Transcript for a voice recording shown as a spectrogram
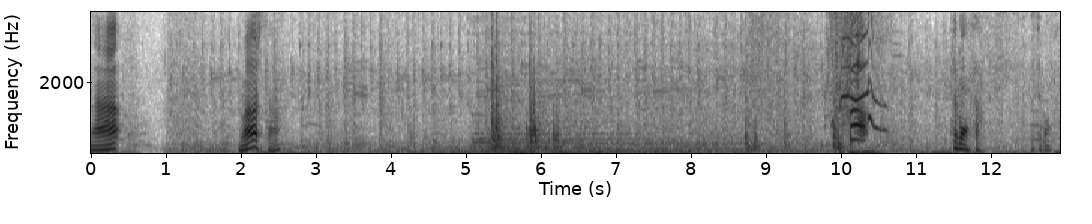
Ah. Moche ça. hein. Oh C'est bon ça. C'est bon ça.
